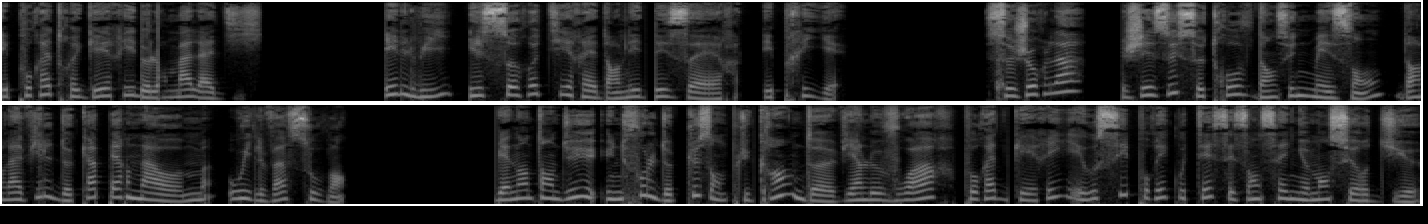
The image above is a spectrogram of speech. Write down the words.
et pour être guéris de leur maladie. Et lui, il se retirait dans les déserts et priait. Ce jour-là, Jésus se trouve dans une maison dans la ville de Capernaum où il va souvent. Bien entendu, une foule de plus en plus grande vient le voir pour être guéri et aussi pour écouter ses enseignements sur Dieu.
